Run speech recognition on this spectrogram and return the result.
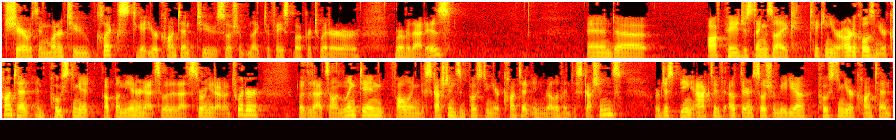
share within one or two clicks to get your content to social, like to Facebook or Twitter or wherever that is. And uh, Off page is things like taking your articles and your content and posting it up on the internet. So whether that's throwing it out on Twitter, whether that's on LinkedIn, following discussions and posting your content in relevant discussions, or just being active out there in social media, posting your content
